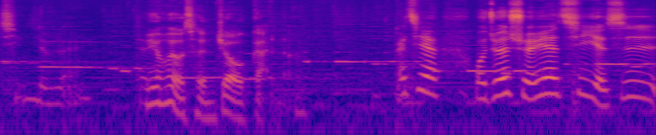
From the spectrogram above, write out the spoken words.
琴，对不对？因为会有成就感啊。而且我觉得学乐器也是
